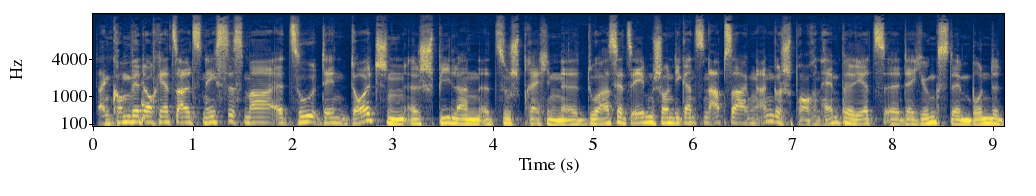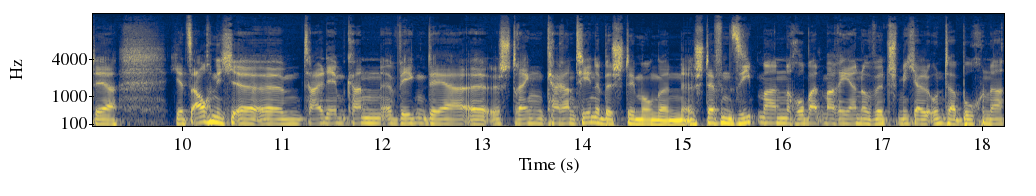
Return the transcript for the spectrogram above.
Dann kommen wir doch jetzt als nächstes mal äh, zu den deutschen äh, Spielern äh, zu sprechen. Du hast jetzt eben schon die ganzen Absagen angesprochen. Hempel jetzt der Jüngste im Bunde, der jetzt auch nicht äh, ähm, teilnehmen kann wegen der strengen Quarantänebestimmungen. Steffen Siebmann, Robert Marianovic, Michael Unterbuchner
